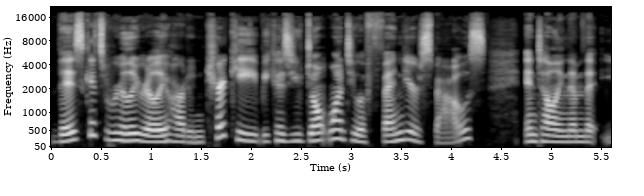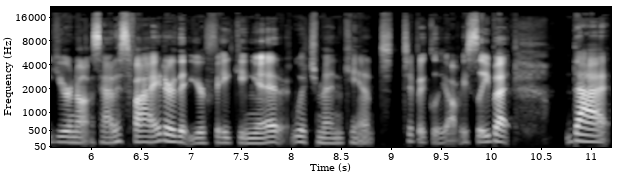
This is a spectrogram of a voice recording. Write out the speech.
this gets really, really hard and tricky because you don't want to offend your spouse in telling them that you're not satisfied or that you're faking it, which men can't typically, obviously, but that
